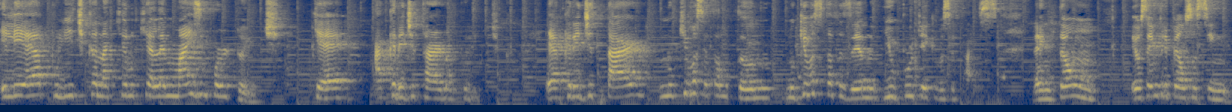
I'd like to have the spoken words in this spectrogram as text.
ele é a política naquilo que ela é mais importante, que é acreditar na política. É acreditar no que você está lutando, no que você está fazendo e o porquê que você faz. Né? Então, eu sempre penso assim,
